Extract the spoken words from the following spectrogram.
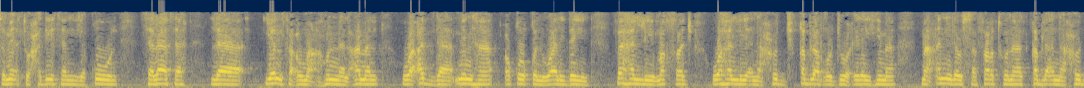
سمعت حديثا يقول ثلاثة لا ينفع معهن العمل وعد منها عقوق الوالدين. فهل لي مخرج وهل لي أن أحج قبل الرجوع إليهما؟ مع أني لو سافرت هناك قبل أن أحج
